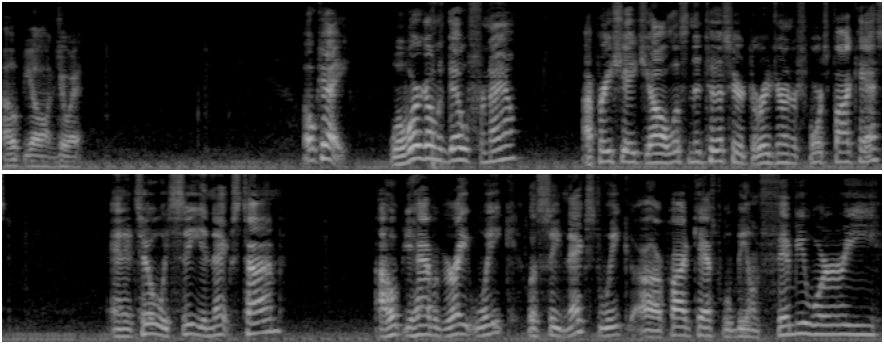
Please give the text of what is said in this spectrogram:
I hope you all enjoy it. Okay, well we're going to go for now. I appreciate you all listening to us here at the Ridge Runner Sports Podcast. And until we see you next time, I hope you have a great week. Let's see, next week our podcast will be on February,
